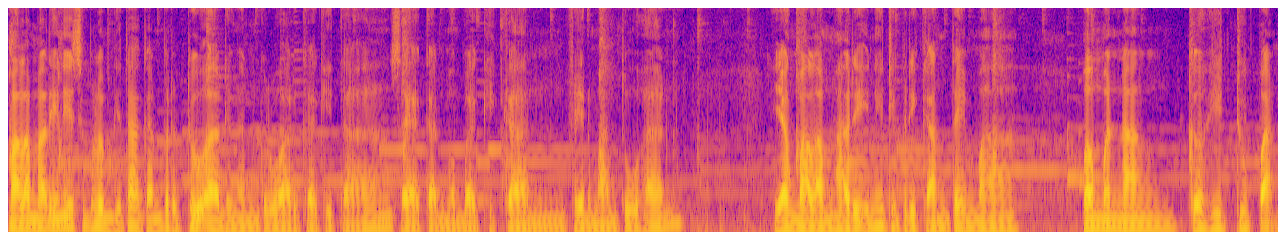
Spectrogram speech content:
Malam hari ini sebelum kita akan berdoa dengan keluarga kita, saya akan membagikan firman Tuhan yang malam hari ini diberikan tema pemenang kehidupan.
